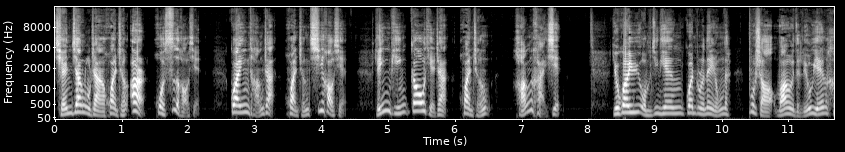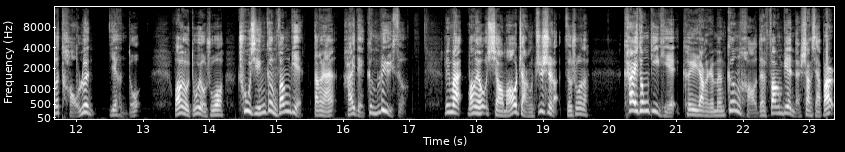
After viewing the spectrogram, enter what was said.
钱江路站换乘二或四号线。观音堂站换乘七号线，临平高铁站换乘航海线。有关于我们今天关注的内容呢，不少网友的留言和讨论也很多。网友独有说，出行更方便，当然还得更绿色。另外，网友小毛长知识了，则说呢，开通地铁可以让人们更好的、方便的上下班。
